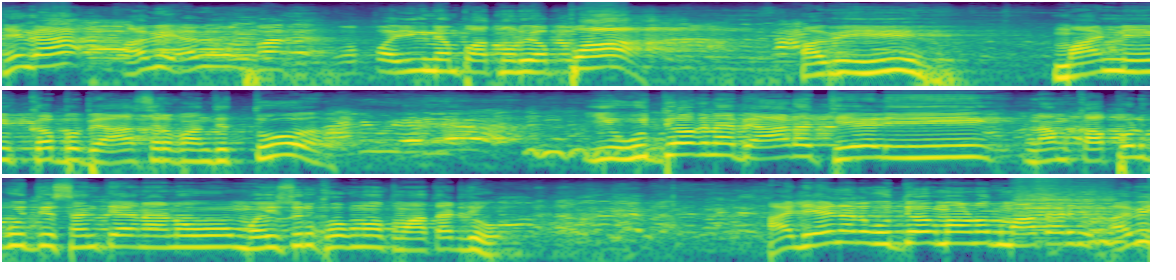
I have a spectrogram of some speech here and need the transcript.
ಹಿಂಗ? ಅವಿ ಅವಿ ಒಂದ್ ಮಾತ್. ಅಪ್ಪ ಈಗ ನೆನಪಾತ್ ನೋಡಿ ಅಪ್ಪ ಅವಿ ಮಣ್ಣಿ ಕಬ್ಬು ಬ್ಯಾಸರ ಬಂದಿತ್ತು. ಈ ಉದ್ಯೋಗನ ಬ್ಯಾಡ ಅಂತ ಹೇಳಿ ನಮ್ಮ ಕಪ್ಪಲ್ ಗುದ್ದಿ ಸಂತ್ಯ ನಾನು ಮೈಸೂರಿಗೆ ಹೋಗೋಣ ಅಂತ ಮಾತಾಡಿದೆವು. ಅಲ್ಲಿ ಏನಲ್ಲ ಉದ್ಯೋಗ ಮಾಡೋದು ಮಾತಾಡಿದ್ವಿ. ಅವಿ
